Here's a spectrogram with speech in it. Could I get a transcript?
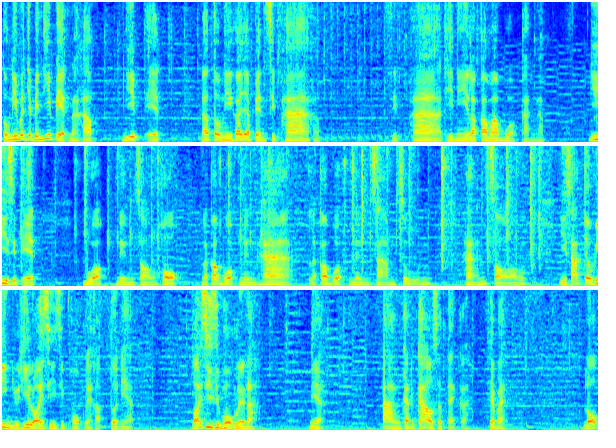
ตรงนี้มันจะเป็นยี่สิบเอ็ดนะครับยี่สิบเอ็ดแล้วตรงนี้ก็จะเป็นสิบห้าครับสิบห้าทีนี้เราก็มาบวกกันครับยี่สิบเอ็ดบวกหนึ่งสองหกแล้วก็บวกหนึ่งห้าแล้วก็บวกหนึ่งสามศูนย์หารสองอีซัคจะวิ่งอยู่ที่ร้อยสี่สิบหกเลยครับตัวเนี้ย 146 เลยนะ เนี่ย ต่างกัน 9 สแต็กอะใช่ไหมลบ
